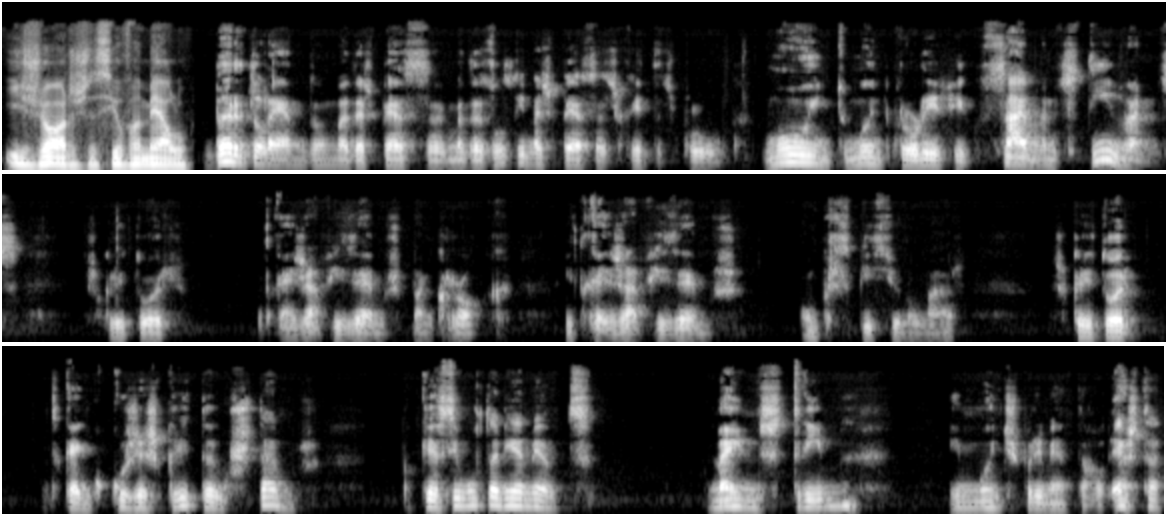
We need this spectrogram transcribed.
e Jorge Silva Melo. Birdland, uma das peças, uma das últimas peças escritas pelo muito, muito prolífico Simon Stephens, escritor de quem já fizemos punk rock e de quem já fizemos Um Precipício no Mar, escritor de quem cuja escrita gostamos que é simultaneamente mainstream e muito experimental. Esta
